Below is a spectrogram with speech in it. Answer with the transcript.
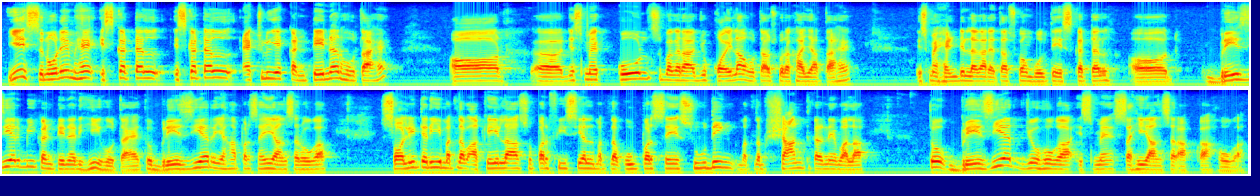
ये सिनोनिम है स्कटल स्कटल एक्चुअली एक कंटेनर होता है और जिसमें कोल्स वगैरह, जो कोयला होता है, उसको रखा जाता है। इसमें हैंडल लगा रहता है, उसको हम बोलते हैं स्कटल और ब्रेजियर भी कंटेनर ही होता है। तो ब्रेजियर यहाँ पर सही आंसर होगा। सॉलिटरी मतलब अकेला सुपरफिशियल मतलब ऊपर से सूदिंग मतलब शांत करने वाला। तो ब्रेजियर जो होगा, इसमें सही आंसर आपका होगा।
